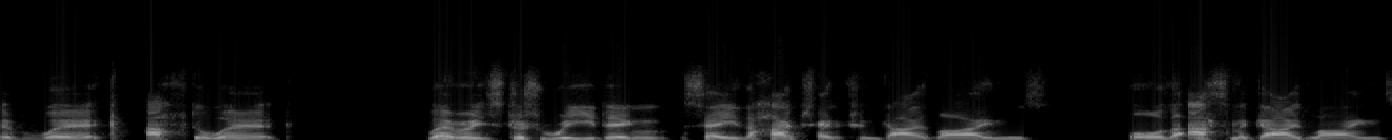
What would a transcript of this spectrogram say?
of work after work, whether it's just reading, say, the hypertension guidelines or the asthma guidelines,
